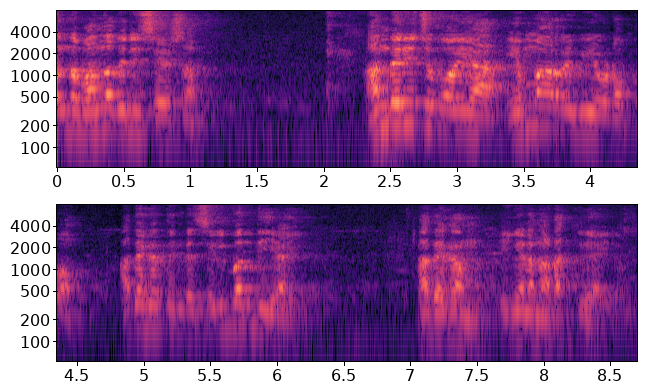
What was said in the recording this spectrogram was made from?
നിന്ന് വന്നതിന് ശേഷം അന്തരിച്ചു പോയ എം ആർ രവിയോടൊപ്പം അദ്ദേഹത്തിന്റെ സിൽബന്തിയായി അദ്ദേഹം ഇങ്ങനെ നടക്കുകയായിരുന്നു.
